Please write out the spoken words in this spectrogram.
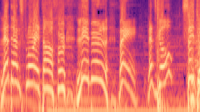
Le dance floor est en feu. Les bulles, ben, let's go. C'est tout.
